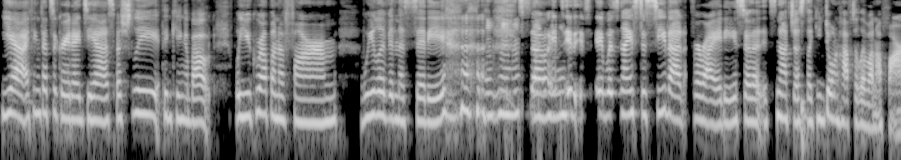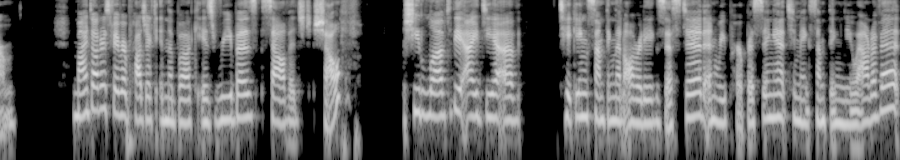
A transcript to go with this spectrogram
yeah, I think that's a great idea, especially thinking about, well, you grew up on a farm. We live in the city. Mm-hmm, so mm-hmm. It's, it's, it was nice to see that variety so that it's not just like you don't have to live on a farm. My daughter's favorite project in the book is Reba's salvaged shelf. She loved the idea of taking something that already existed and repurposing it to make something new out of it.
